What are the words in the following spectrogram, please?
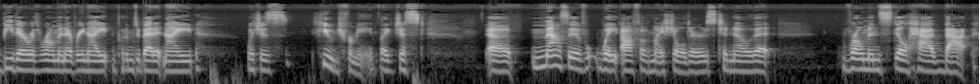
be there with Roman every night and put him to bed at night, which is huge for me. Like just a massive weight off of my shoulders to know that Roman still had that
